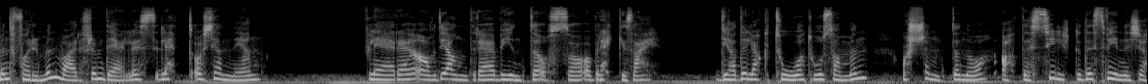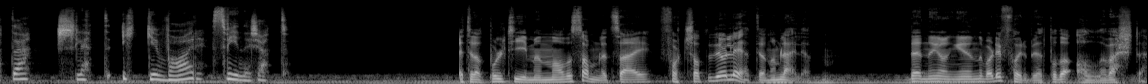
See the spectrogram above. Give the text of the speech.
men formen var fremdeles lett å kjenne igjen. Flere av de andre begynte også å brekke seg. De hadde lagt to og to sammen og skjønte nå at det syltede svinekjøttet slett ikke var svinekjøtt. Etter at politimennene hadde samlet seg, fortsatte de å lete gjennom leiligheten. Denne gangen var de forberedt på det aller verste.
